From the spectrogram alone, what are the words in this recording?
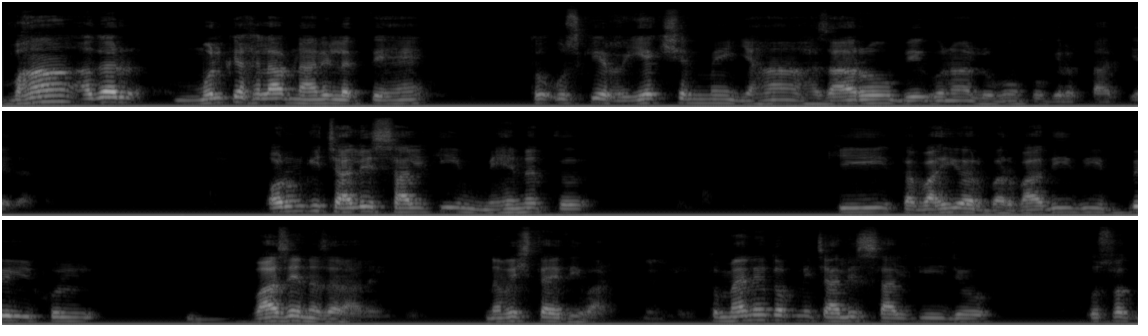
वहाँ अगर मुल्क के खिलाफ नारे लगते हैं तो उसके रिएक्शन में यहाँ हज़ारों बेगुनाह लोगों को गिरफ़्तार किया जाता है। और उनकी चालीस साल की मेहनत की तबाही और बर्बादी भी बिल्कुल वाज नज़र आ रही नविश्ता दीवार। तो मैंने तो अपनी चालीस साल की जो उस वक्त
